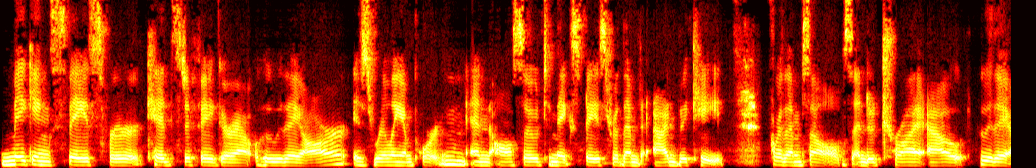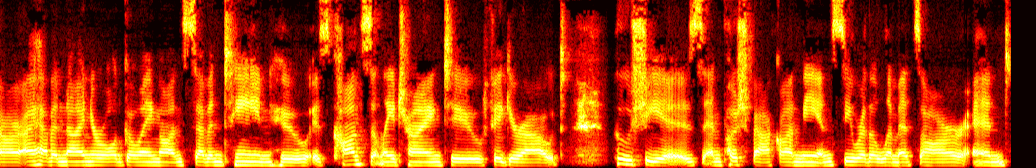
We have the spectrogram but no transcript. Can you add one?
making space for kids to figure out who they are is really important and also to make space for them to advocate for themselves and to try out who they are. I have a 9-year-old going on 17 who is constantly trying to figure out who she is and push back on me and see where the limits are. And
